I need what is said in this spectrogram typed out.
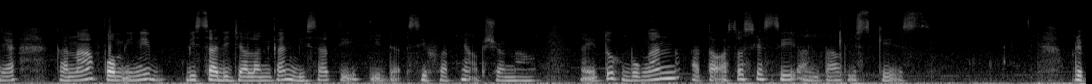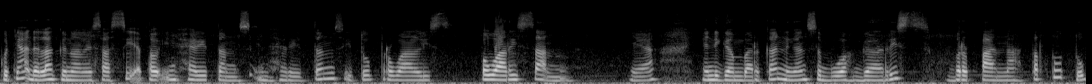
ya. Karena form ini bisa dijalankan bisa tidak sifatnya opsional. Nah itu hubungan atau asosiasi antar use case. Berikutnya adalah generalisasi atau inheritance. Inheritance itu perwalis, pewarisan ya yang digambarkan dengan sebuah garis berpanah tertutup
